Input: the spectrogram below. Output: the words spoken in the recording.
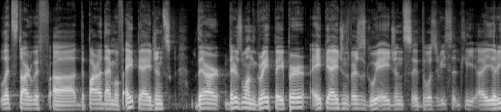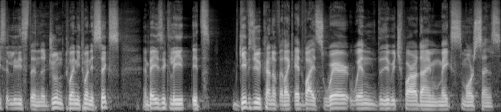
let's start with uh, the paradigm of API agents. There are, there's one great paper, API agents versus GUI agents. It was recently, uh, recently released in June 2026, and basically it gives you kind of like advice where, when, the, which paradigm makes more sense.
